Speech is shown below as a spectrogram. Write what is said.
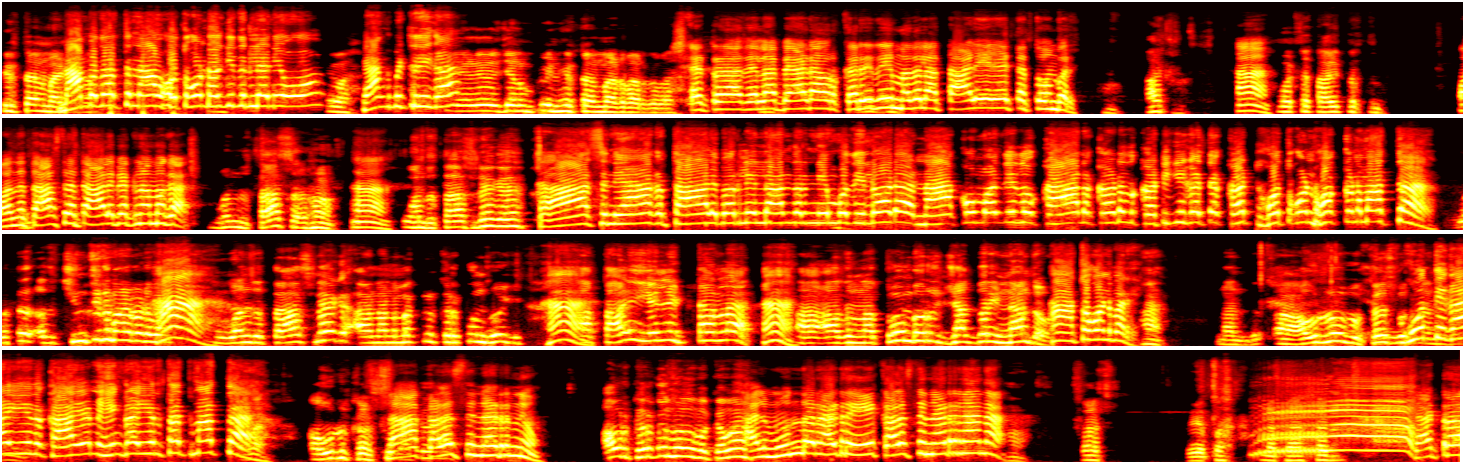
ಇರ್ತಾನ ಮಾಡಿ ನಮ್ಮದತ್ತ ನಾವ್ ಹೊತ್ಕೊಂಡ್ ಹೋಗಿದ್ರಲ್ಲ ನೀವು. ಹೆಂಗ್ ಬಿಟ್ರಿ ಈಗ? ಏಳು ಜನಕ್ಕೂ ಇನ್ ಇರ್ತಾನ ಮಾಡಬಾರ್ದು ಬಸ್ ಶೆಟ್ರ ಅದೆಲ್ಲ ಬೇಡ ಅವ್ರ ಕರೀರಿ. ಮೊದಲ ತಾಳಿ ತೊಗೊಂಬರ್ರಿ. ಆಯ್ತು ಹಾ. ಒಟ್ಟ ತಾಳಿ ತರ್ತೀನಿ ಒಂದ್ ತಾಸ ತಾಳಿ ಬೇಕ್ ನಮಗ. ಒಂದು ತಾಸ ಹ ಹಾ. ಒಂದು ತಾಸ್ನಾಗ ತಾಸನ್ಯಾಗ ತಾಳಿ ಬರ್ಲಿಲ್ಲ ಅಂದ್ರ ನಿಮ್ಮದ್ ಇಲ್ಲೋಡ ನಾಲ್ಕು ಮಂದಿದು ಕಾಲ ಕಡದ್ ಕಟ್ಟಿಗೆ ಗತೆ ಕಟ್ ಹೊತ್ಕೊಂಡ್ ಹೊಕ್ಕಣ ಮತ್ತ. ಒಟ್ಟ ಅದು ಚಿಂತನೆ ಮಾಡ್ಬೇಡ ಹಾ. ಒಂದು ತಾಸ್ನಾಗ ಆ ನನ್ನ ಮಕ್ಳು ಕರ್ಕೊಂಡ್ ಹೋಗಿ ಹಾ. ಆ ತಾಳಿ ಎಲ್ಲಿ ಇಟ್ಟಾರಲ್ಲ ಹಾ. ಆ- ಅದನ್ನ ಬರೀ ಜವಾಬ್ದಾರಿ ನಂದು. ಹಾ ತಗೊಂಡ್ ಬರ್ರಿ. ನಂದು. ಅವ್ರನ್ನೂ ಕಳ್ಸ್ಬೇಕು ಗುದ್ದಿಗ ಇದು ಕಾಯಂ ಹಿಂಗ ಇರ್ತತ್ ಮತ್ತ. ಅವ್ರನ್ನ ಕಳ್ಸ ನಾ ಕಳಿಸ್ತೀನಿ ನಡ್ರಿ ನೀವು. ಅವ್ರು ಕರ್ಕೊಂಡ್ ಹೋಗ್ಬೇಕವ ಅಲ್ಲಿ ಮುಂದ ನಡ್ರಿ ಕಳಿಸ್ತೀನಿ ನಡ್ರಿ ನಾನ. ಶೆಟ್ರ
